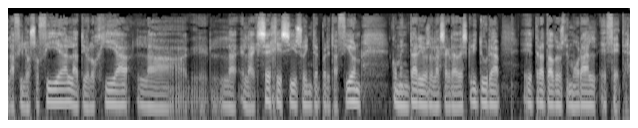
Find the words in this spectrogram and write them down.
la filosofía, la teología, la, la, exégesis o interpretación, comentarios de la Sagrada Escritura, eh, tratados de moral, etc.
